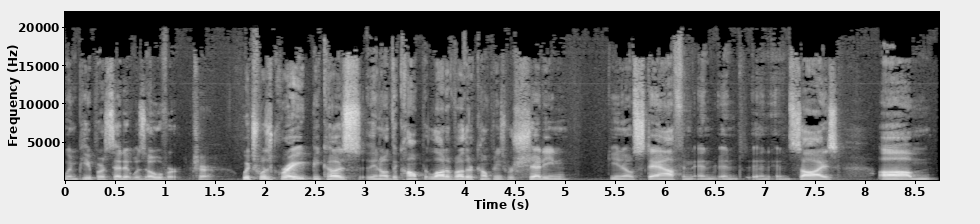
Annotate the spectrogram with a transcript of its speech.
when people said it was over Sure. which was great because you know the comp- a lot of other companies were shedding you know staff and and and, and, and size, um,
